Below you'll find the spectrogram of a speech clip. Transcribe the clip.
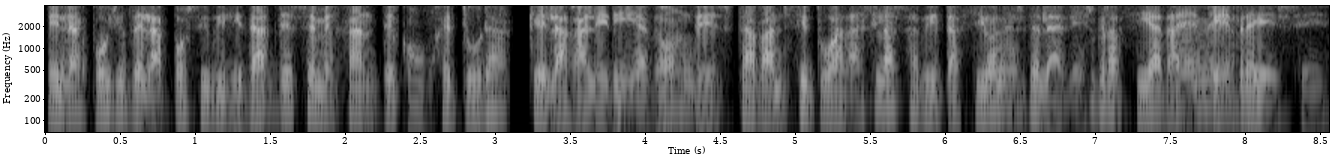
en apoyo de la posibilidad de semejante conjetura, que la galería donde estaban situadas las habitaciones de la desgraciada MRS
